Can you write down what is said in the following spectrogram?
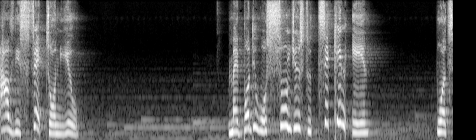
has effect on you. My body was so used to taking in, but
